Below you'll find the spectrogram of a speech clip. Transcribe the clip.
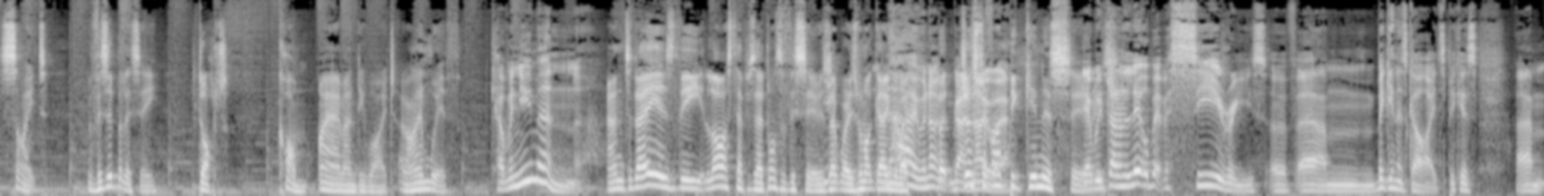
sitevisibility.com. I am Andy White, and I'm with. Kelvin Newman. And today is the last episode, not of this series, don't worry, we're not going No, away. we're not but going just of our beginners series. Yeah, we've done a little bit of a series of um, beginners' guides because, um,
